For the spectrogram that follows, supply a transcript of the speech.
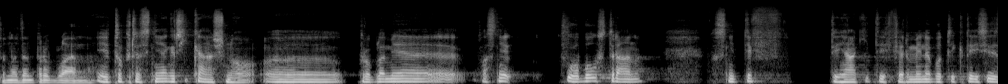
tenhle ten problém? Je to přesně, jak říkáš. No. E, problém je vlastně u obou stran. Vlastně ty ty nějaký ty firmy nebo ty, kteří si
